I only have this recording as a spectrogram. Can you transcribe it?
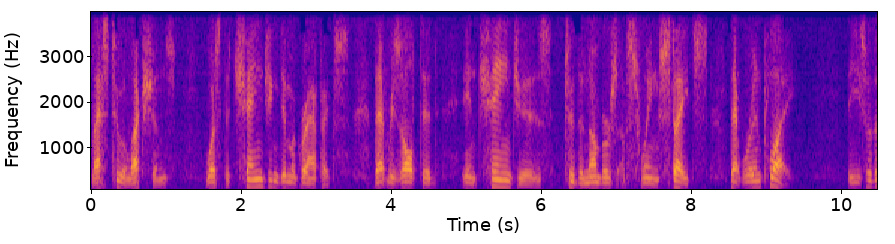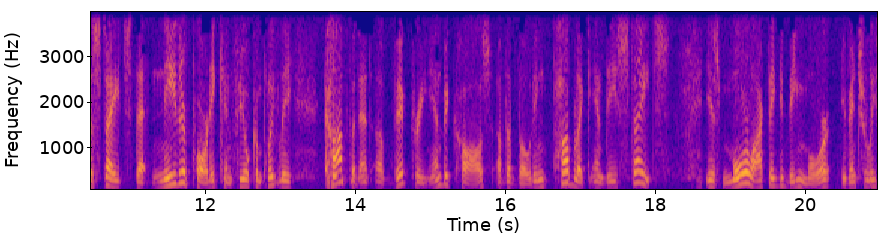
last two elections was the changing demographics that resulted in changes to the numbers of swing states that were in play. These are the states that neither party can feel completely confident of victory in because of the voting public in these states is more likely to be more eventually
